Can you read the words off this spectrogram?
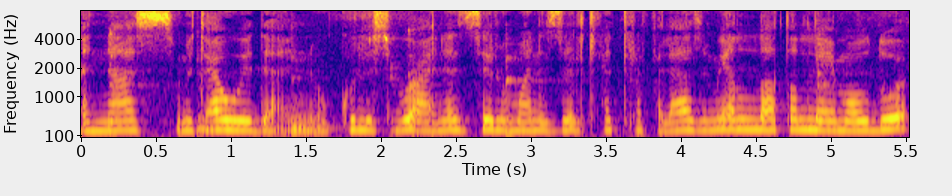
الناس متعودة إنه كل أسبوع أنزل وما نزلت فترة فلازم يلا طلعي موضوع.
